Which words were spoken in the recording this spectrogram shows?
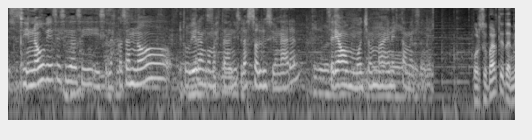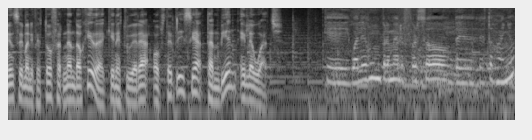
Si no hubiese sido así y si las cosas no estuvieran como están y las solucionaran, seríamos muchos más en esta mesa. Por su parte también se manifestó Fernanda Ojeda, quien estudiará obstetricia también en la UACH. Que igual es un premio al esfuerzo de estos años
